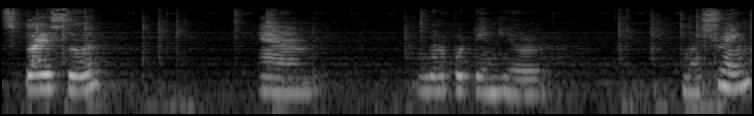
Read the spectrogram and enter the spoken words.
splicer, and I'm to put in here my string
